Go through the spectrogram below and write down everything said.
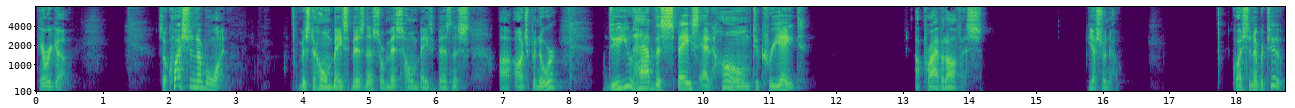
Here we go. So, question number one Mr. Home Based Business or Miss Home Based Business uh, Entrepreneur, do you have the space at home to create a private office? Yes or no? Question number two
